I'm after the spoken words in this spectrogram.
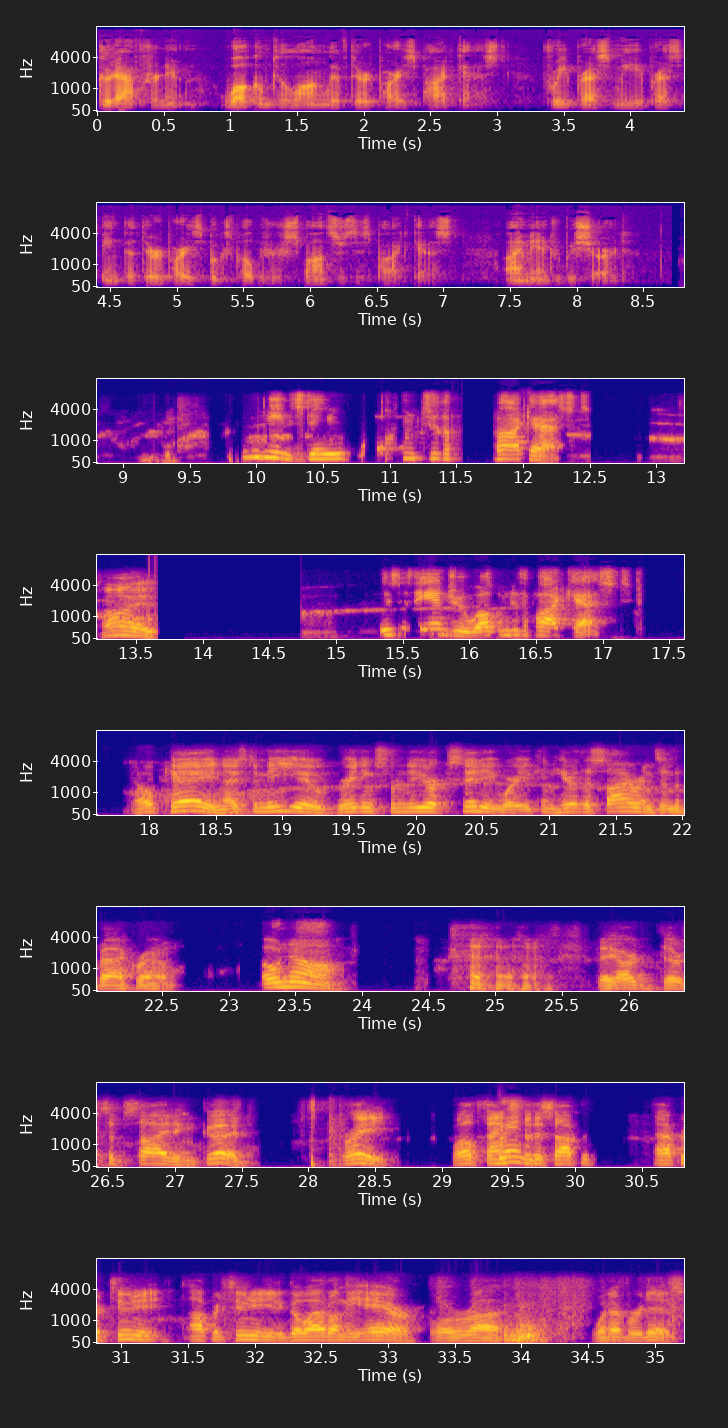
Good afternoon. Welcome to Long Live Third Parties Podcast. Free Press Media Press Inc., a third parties books publisher, sponsors this podcast. I'm Andrew Bouchard. Greetings, Dave. Welcome to the podcast. Hi. This is Andrew. Welcome to the podcast. Okay, nice to meet you. Greetings from New York City, where you can hear the sirens in the background. Oh no. they are they're subsiding. Good. Great. Well, thanks for this opp- opportunity opportunity to go out on the air or uh, whatever it is.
